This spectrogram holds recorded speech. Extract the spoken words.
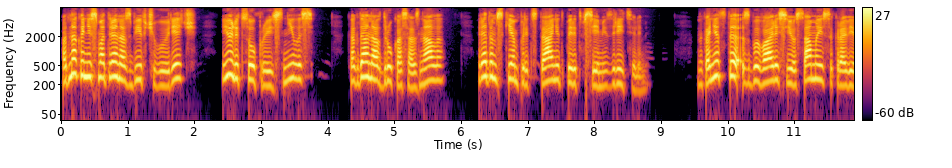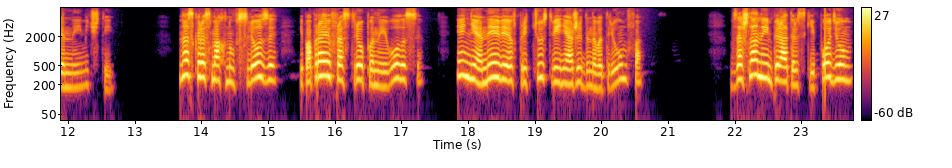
Однако, несмотря на сбивчивую речь, ее лицо прояснилось, когда она вдруг осознала, рядом с кем предстанет перед всеми зрителями. Наконец-то сбывались ее самые сокровенные мечты. Наскоро смахнув слезы и поправив растрепанные волосы, Энни Аневия в предчувствии неожиданного триумфа взошла на императорский подиум,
